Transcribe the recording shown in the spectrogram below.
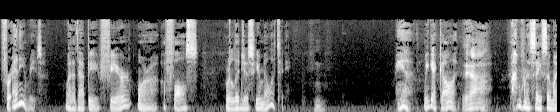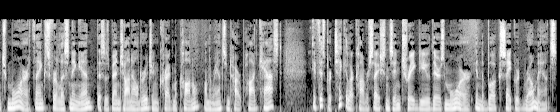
for any reason, whether that be fear or a, a false religious humility. Hmm. Man, we get going. Yeah. I want to say so much more. Thanks for listening in. This has been John Eldredge and Craig McConnell on the Ransomed Heart podcast. If this particular conversation's intrigued you, there's more in the book Sacred Romance.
